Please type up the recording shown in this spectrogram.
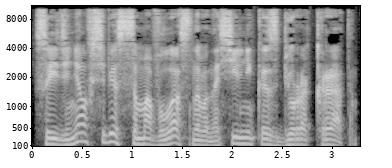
соединял в себе самовластного насильника с бюрократом.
